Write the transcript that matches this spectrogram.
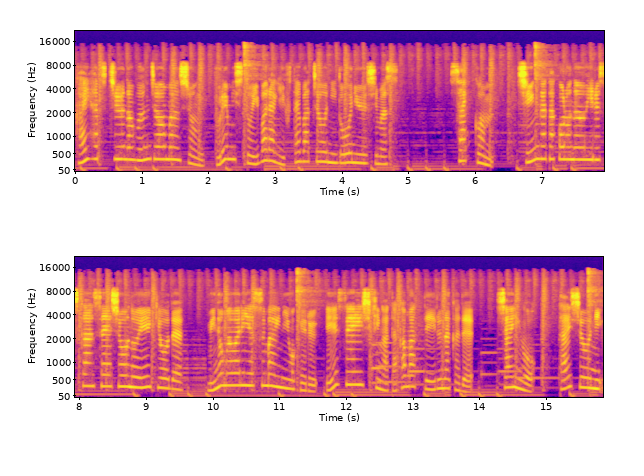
開発中の分譲マンションプレミスと茨城双葉町に導入します。昨今、新型コロナウイルス感染症の影響で、身の回りや住まいにおける衛生意識が高まっている中で、社員を対象に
